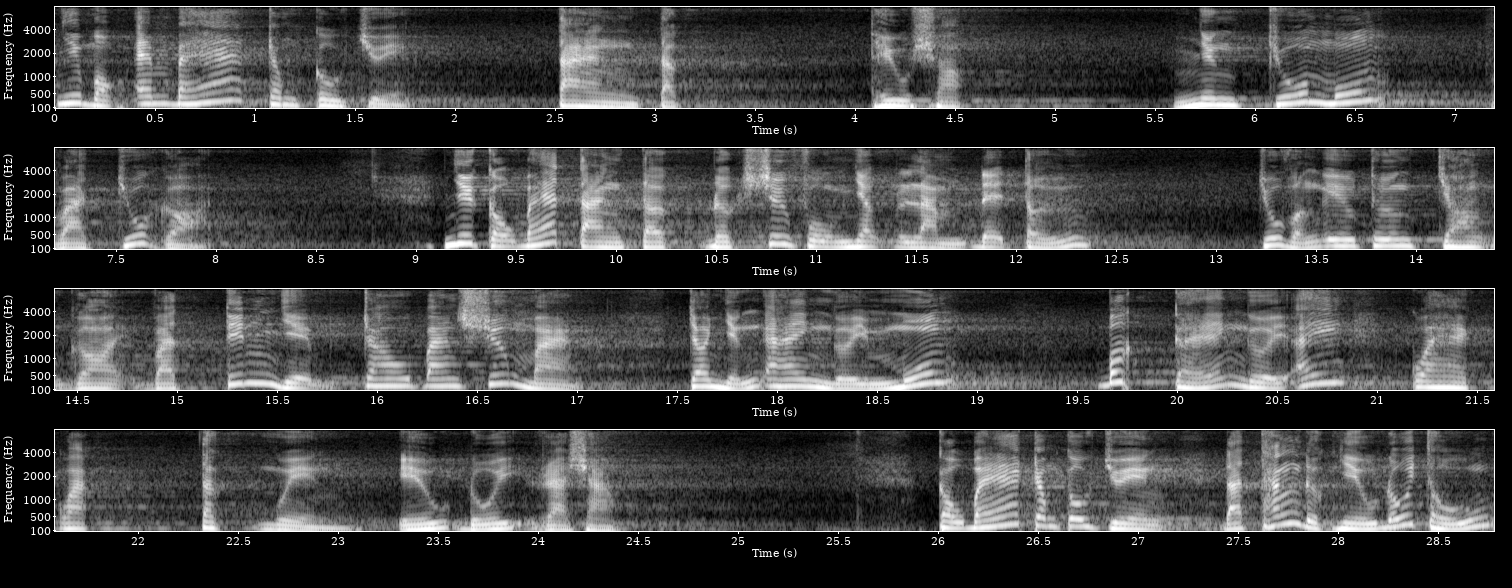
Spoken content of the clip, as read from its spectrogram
như một em bé trong câu chuyện, Tàn tật Thiêu sót. Nhưng Chúa muốn và Chúa gọi. Như cậu bé tàn tật được sư phụ nhận làm đệ tử Chúa vẫn yêu thương, chọn gọi và tín nhiệm trao ban sứ mạng cho những ai người muốn. Bất kể người ấy què quặt tật nguyền, yếu đuối ra sao. Cậu bé trong câu chuyện đã thắng được nhiều đối thủ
